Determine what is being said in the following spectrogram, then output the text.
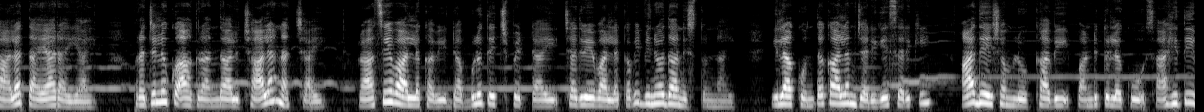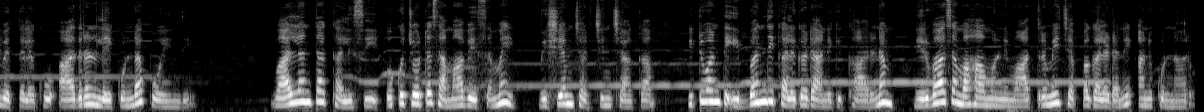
చాలా తయారయ్యాయి. ప్రజలకు ఆ గ్రంథాలు చాలా నచ్చాయి. రాసే వాళ్ళకవి డబ్బులు తెచ్చిపెట్టాయి చదివే వాళ్ళకవి వినోదాన్నిస్తున్నాయి. ఇలా కొంతకాలం జరిగేసరికి ఆ దేశంలో కవి పండితులకు సాహితీవేత్తలకు ఆదరణ లేకుండా పోయింది. వాళ్ళంతా కలిసి ఒకచోట సమావేశమై విషయం చర్చించాక ఇటువంటి ఇబ్బంది కలగడానికి కారణం నిర్వాస మహాముని మాత్రమే చెప్పగలడని అనుకున్నారు.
